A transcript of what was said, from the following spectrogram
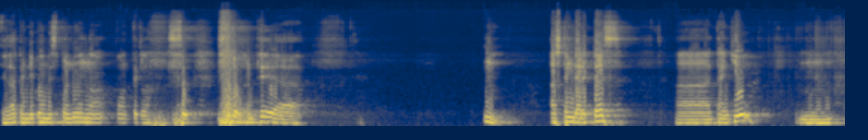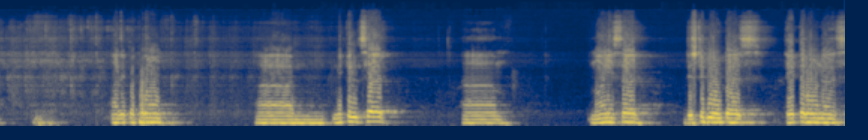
ஏதாவது கண்டிப்பாக மிஸ் பண்ணுவோம் தான் பார்த்துக்கலாம். ஸோ வந்து ம் அசிஸ்டன்ட் டைரக்டர்ஸ் தேங்க்யூ அதுக்கப்புறம் Nikhil sir Mali sir distributors theatre owners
